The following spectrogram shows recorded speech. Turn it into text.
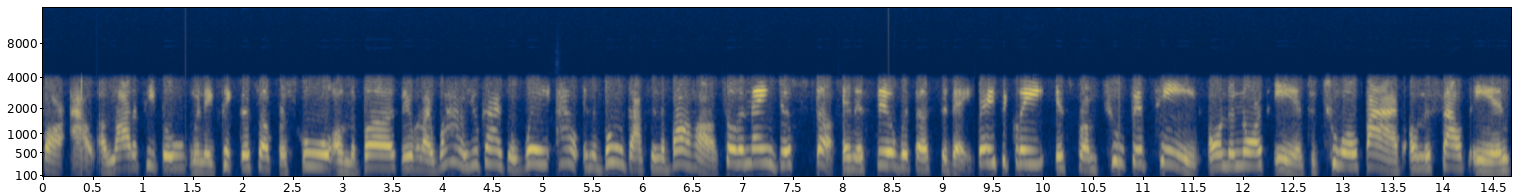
far out. A lot of people, when they picked us up for school on the bus, they were like, wow, you guys are way out in the boondocks in the Bahas. So the name just stuck and it's still with us today. Basically, it's from 215 on the north end to 205 on the south end,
